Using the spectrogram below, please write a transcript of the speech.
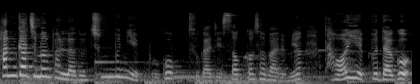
한 가지만 발라도 충분히 예쁘고 두 가지 섞어서 바르면 더 예쁘다고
